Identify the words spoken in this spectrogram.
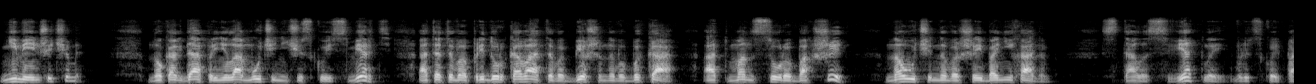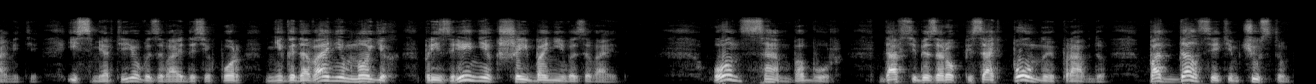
не меньше, чем но когда приняла мученическую смерть от этого придурковатого бешеного быка, от Мансура Бахши, наученного Шейбани ханом, стала светлой в людской памяти, и смерть ее вызывает до сих пор негодование многих, презрение к Шейбани вызывает. Он сам, Бабур, дав себе зарок писать полную правду, поддался этим чувствам,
